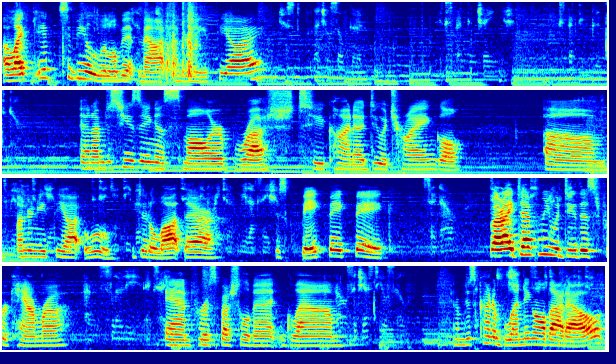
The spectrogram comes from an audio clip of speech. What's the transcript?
I like it to be a little bit matte underneath the eye. And I'm just using a smaller brush to kind of do a triangle um, underneath the eye. Ooh, did a lot there. Just bake, bake, bake. But I definitely would do this for camera and for a special event, glam. I'm just kind of blending all that out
